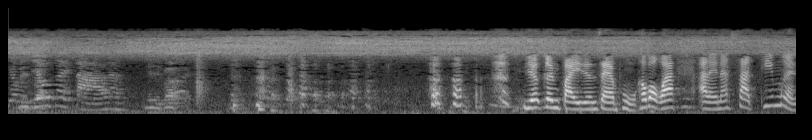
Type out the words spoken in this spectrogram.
อย่ามันเยี่ยวใส่ตานะนี่ป่ะเยอะเกินไปจนแสบหูเขาบอกว่าอะไรนะ สัตว์ที่เหมือน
